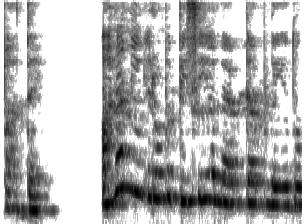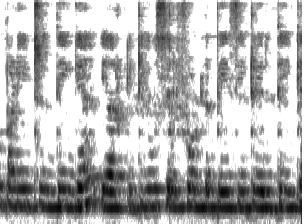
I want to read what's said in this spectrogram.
பார்த்தேன். ஆனா நீங்க ரொம்ப பிஸியாக லேப்டாப்ல ஏதோ பண்ணிட்டு இருந்தீங்க. யார்கிட்டயும் செல்போன்ல பேசிட்டு இருந்தீங்க.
